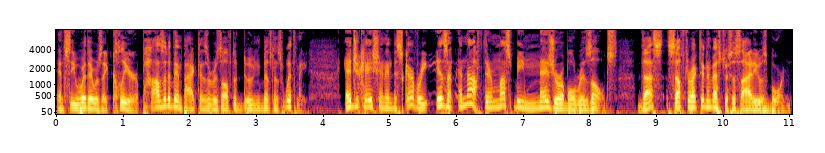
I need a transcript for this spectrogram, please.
and see where there was a clear, positive impact as a result of doing business with me. Education and discovery isn't enough. There must be measurable results. Thus, Self Directed Investor Society was born.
